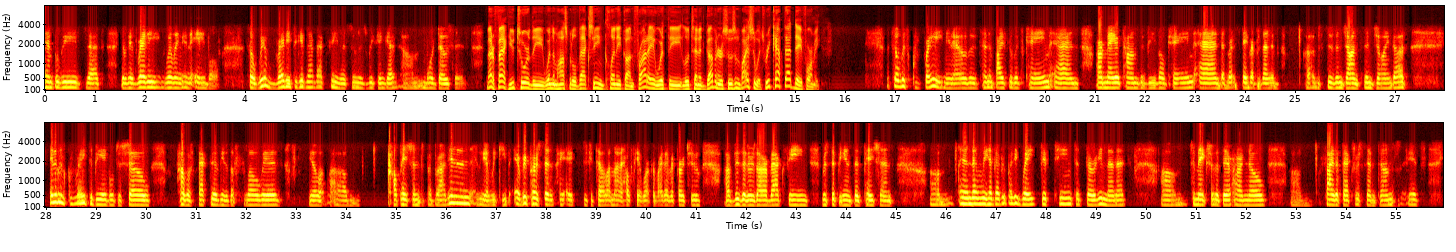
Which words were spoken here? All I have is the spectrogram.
and believe that you know they're ready, willing, and able. So we're ready to give that vaccine as soon as we can get um, more doses. Matter of fact, you toured the Windham Hospital Vaccine Clinic on Friday with the Lieutenant Governor, Susan Bysiewicz. Recap that day for me. So it was great, you know. Lieutenant Bysiewicz came, and our Mayor Tom DeVivo came, and State Representative uh, Susan Johnson joined us. And it was great to be able to show how effective, you know, the flow is, you know, um, how patients are brought in. You know, we keep every person. I, I, you can tell I'm not a healthcare worker, right? I refer to our visitors, our vaccine recipients as patients. Um, and then we have everybody wait 15 to 30 minutes um, to make sure that there are no um, side effects or symptoms. It's,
